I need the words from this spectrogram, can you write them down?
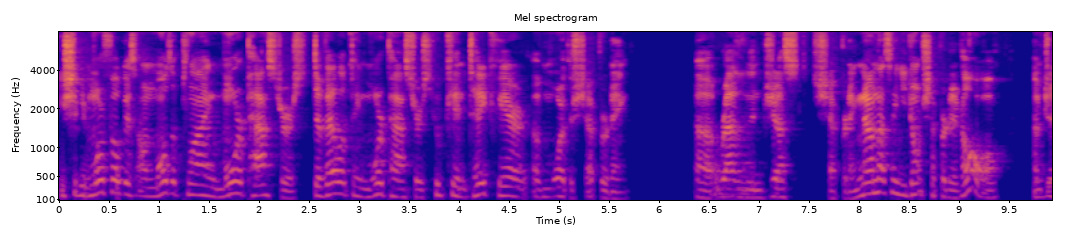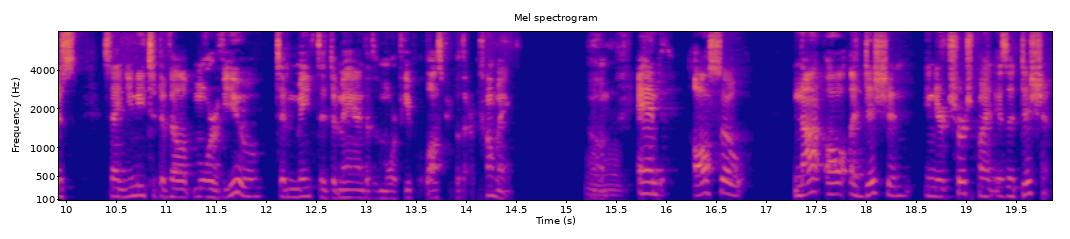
You should be more focused on multiplying more pastors, developing more pastors who can take care of more of the shepherding uh, rather than just shepherding. Now, I'm not saying you don't shepherd at all. I'm just saying you need to develop more of you to meet the demand of the more people, lost people that are coming. Um, mm-hmm. Um, and also, not all addition in your church plant is addition.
